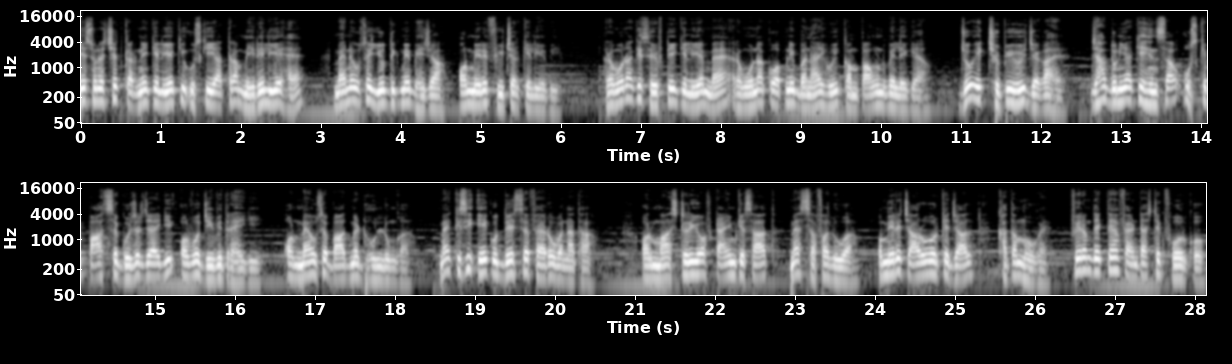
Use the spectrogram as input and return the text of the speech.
ये सुनिश्चित करने के लिए कि उसकी यात्रा मेरे लिए है। मैंने उसे युद्ध में भेजा और मेरे फ्यूचर के लिए भी। रमोना की सेफ्टी के लिए मैं रमोना को अपनी बनाई हुई कंपाउंड में ले गया, जो एक छुपी हुई जगह है, जहाँ दुनिया की हिंसा उसके पास से गुजर जाएगी और वो जीवित रहेगी, और मैं उसे बाद में ढूंढ लूँगा। मैं किसी एक उद्देश्य से फैरो बना था, और मास्टरी ऑफ़ टाइम के साथ मैं सफल हुआ, और मेरे चारों ओर के जाल खत्म हो गए। फिर हम देखते हैं फैंटास्टिक फोर को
